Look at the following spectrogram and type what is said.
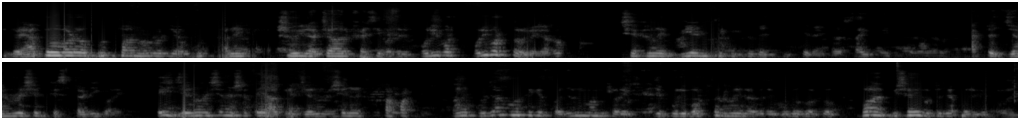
কিন্তু এত বড় অভ্যুত্থান হলো যে অভ্যুত্থানে স্বৈরাচার, ফ্যাসিবাদের পরিবর্তন হয়ে গেল। সেখানে বিএনপি কিন্তু নেতৃত্বে নেয় একটা জেনারেশনকে স্টাডি করে। এই জেনারেশনের সাথে আগের জেনারেশনের তফাৎ মানে প্রজন্ম থেকে প্রজন্মান্তরে যে পরিবর্তন হয়ে গেল গুণগত বা বিষয়গত যা পরিবর্তন হয়,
